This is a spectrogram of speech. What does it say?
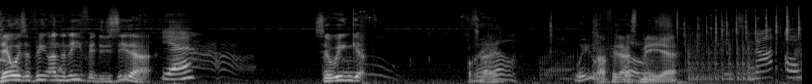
There was a thing underneath it. Did you see that? Yeah. So we can get. Okay. Well, we I think that's me. Yeah. It's not over.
